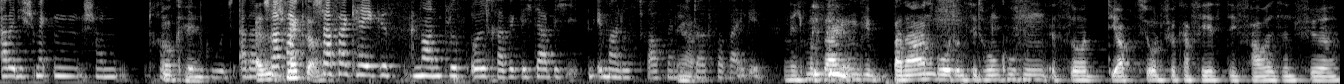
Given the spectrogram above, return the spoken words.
aber die schmecken schon trotzdem Okay. gut. Aber Also Jaffa Cake ist Nonplusultra, wirklich. Da habe ich immer Lust drauf, wenn Ja. ich dort vorbeigehe. Ich muss sagen, irgendwie Bananenbrot und Zitronenkuchen ist so die Option für Cafés, die faul sind, für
